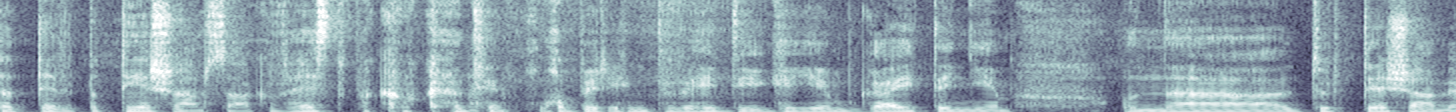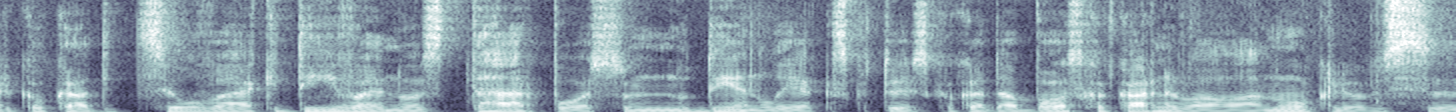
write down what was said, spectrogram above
tad tevi patiešām sāk vest pa kaut kādiem labirintu veidīgajiem gaiteņiem. Un, uh, tur tiešām ir kaut kādi cilvēki dīvainos tērpos, un nu, diena liekas, ka tu esi kaut kādā Boska karnevālā nokļuvis uh,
